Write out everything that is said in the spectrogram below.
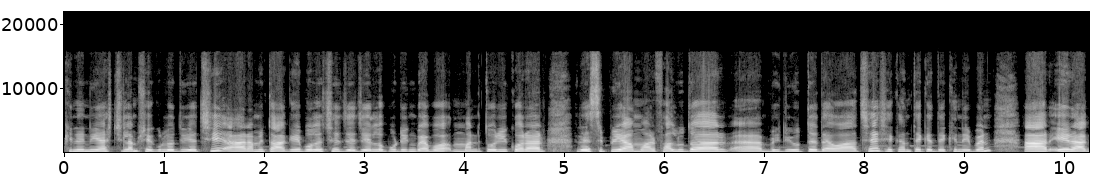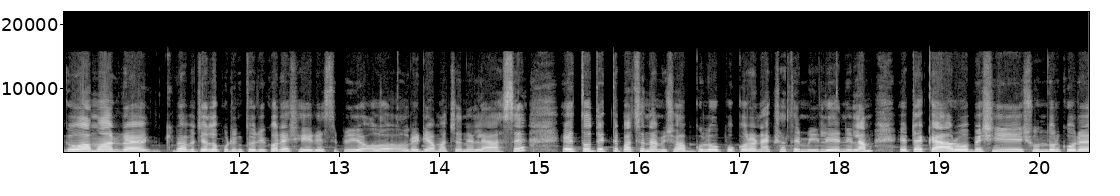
কিনে নিয়ে আসছিলাম, সেগুলো দিয়েছি। আর আমি তো আগেই বলেছি যে জেলো পুডিং ব্যবহার মানে তৈরি করার রেসিপি আমার ফালুদার ভিডিওতে দেওয়া আছে, সেখান থেকে দেখে নেবেন। আর এর আগেও আমার কীভাবে জেলো পুডিং তৈরি করে সেই রেসিপি অলরেডি আমার চ্যানেলে আছে। এই তো দেখতে পাচ্ছেন, আমি সবগুলো উপকরণ একসাথে মিলিয়ে নিলাম। এটাকে আরও বেশি সুন্দর করে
